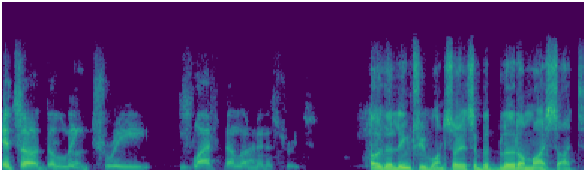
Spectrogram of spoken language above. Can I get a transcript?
It's uh, the link tree slash Benlam Ministries. Oh, the Linktree one. Sorry, it's a bit blurred on my side.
